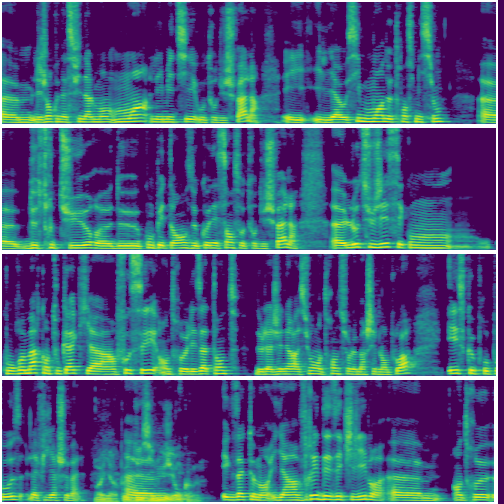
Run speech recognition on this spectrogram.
euh, les gens connaissent finalement moins les métiers autour du cheval et il y a aussi moins de transmission de structures, de compétences, de connaissances autour du cheval. L'autre sujet, c'est qu'on remarque en tout cas qu'il y a un fossé entre les attentes de la génération entrante sur le marché de l'emploi et ce que propose la filière cheval. il y a un peu de désillusion quand même. Exactement, il y a un vrai déséquilibre euh, entre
